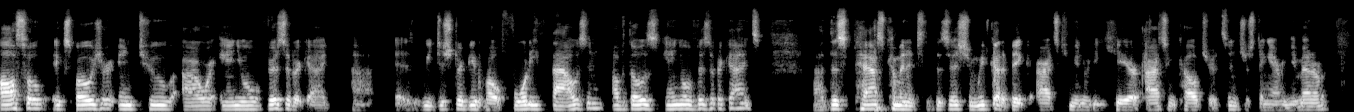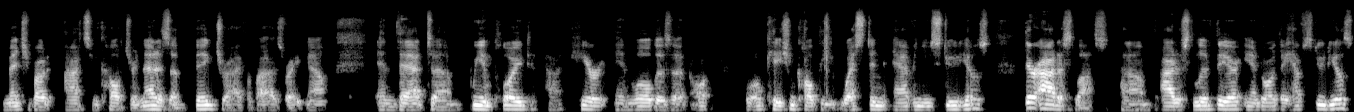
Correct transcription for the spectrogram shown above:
also exposure into our annual visitor guide. Uh, we distribute about 40,000 of those annual visitor guides. Uh, this past coming into the position, we've got a big arts community here, arts and culture. It's interesting, Aaron, you mentioned about arts and culture, and that is a big drive of ours right now. And that um, we employed uh, here in Lowell, there's a location called the Western Avenue Studios. They're artist lots. Um, artists live there and or they have studios.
